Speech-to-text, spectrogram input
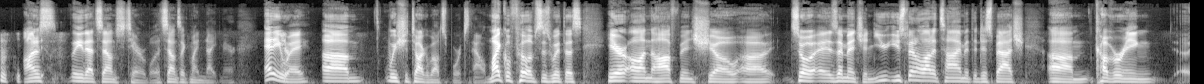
honestly that sounds terrible. That sounds like my nightmare. Anyway um we should talk about sports now. Michael Phillips is with us here on the Hoffman Show. Uh, so, as I mentioned, you you spent a lot of time at the Dispatch um, covering Uh,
